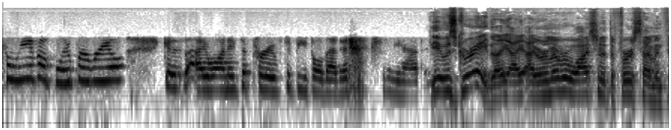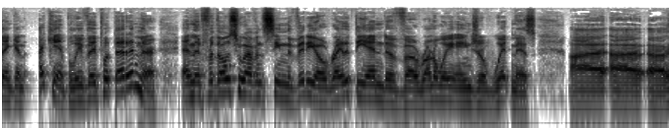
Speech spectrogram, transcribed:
can we have a blooper reel?" Because I wanted to prove to people that it actually happened. It was great. Like I, I remember watching it the first time and thinking, I can't believe they put that in there. And then for those who haven't seen the video, right at the end of uh, Runaway Angel Witness, uh, uh,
